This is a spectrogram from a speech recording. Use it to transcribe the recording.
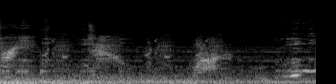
3, 2, 1. Oh.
